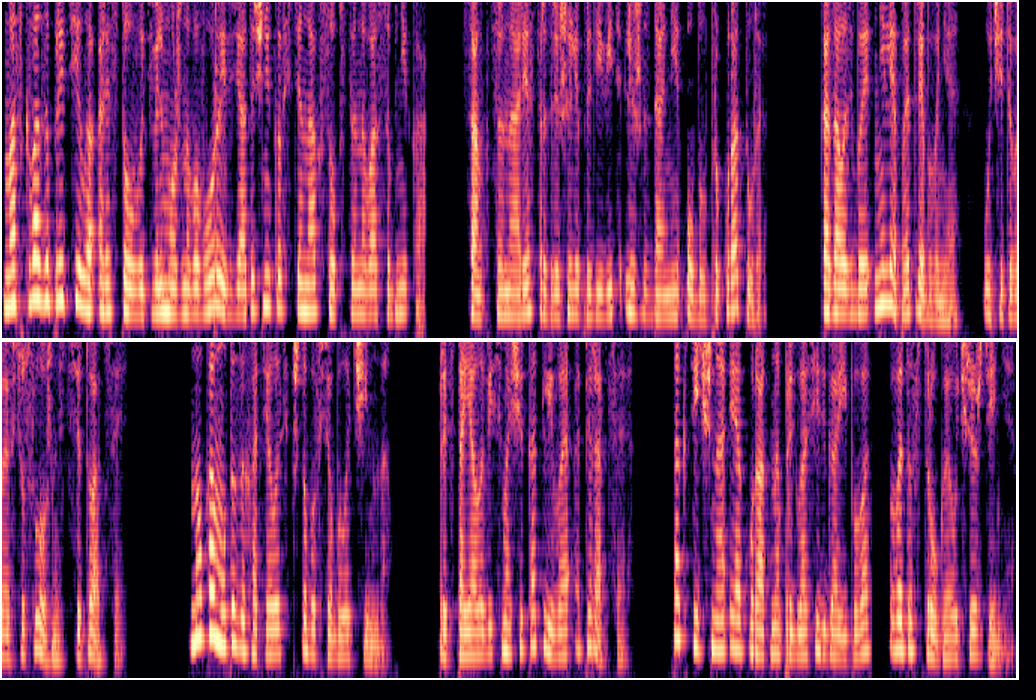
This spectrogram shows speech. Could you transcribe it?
Москва запретила арестовывать вельможного вора и взяточника в стенах собственного особняка. Санкцию на арест разрешили предъявить лишь в здании облпрокуратуры. Казалось бы, нелепое требование, учитывая всю сложность ситуации. Но кому-то захотелось, чтобы все было чинно. Предстояла весьма щекотливая операция. Тактично и аккуратно пригласить Гаипова в это строгое учреждение.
